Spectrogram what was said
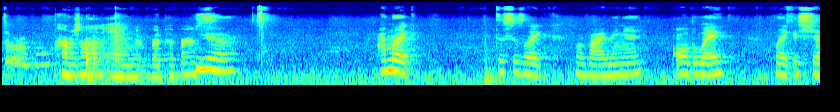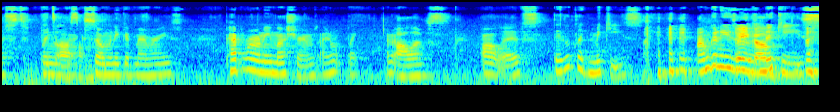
adorable. Parmesan and red peppers. Yeah. I'm like, this is like reviving it all the way. Like it's just bringing awesome. back so many good memories. Pepperoni mushrooms. I don't like I don't, Olives. olives. They look like Mickey's. I'm gonna use those go. Mickey's.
